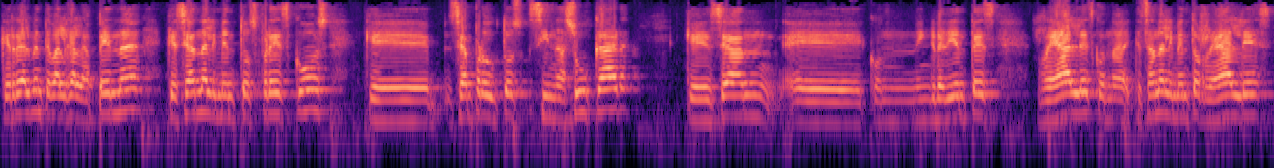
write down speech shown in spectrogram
que realmente valga la pena, que sean alimentos frescos, que sean productos sin azúcar, que sean eh, con ingredientes reales, que sean alimentos reales,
